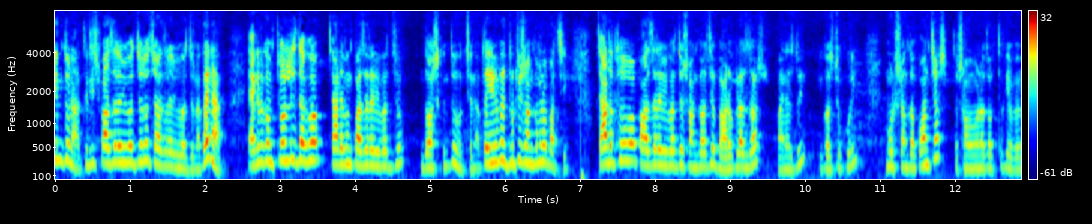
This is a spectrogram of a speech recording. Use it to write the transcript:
কিন্তু না, তিরিশ পাঁচ দ্বারা বিভাজ্য হলেও চার দ্বারা বিভাজ্য না, তাই না? একরকম চল্লিশ দেখো, চার এবং পাঁচ দ্বারা বিভাজ্য, দশ কিন্তু হচ্ছে না। তো এইভাবে দুটি সংখ্যা আমরা পাচ্ছি। চার অথবা পাঁচ দ্বারা বিভাজ্য সংখ্যা হচ্ছে বারো প্লাস দশ মাইনাস দুই ইকস টু কুড়ি। মোট সংখ্যা পঞ্চাশ, তো সম্ভাবনা তত্ত্ব কী হবে?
